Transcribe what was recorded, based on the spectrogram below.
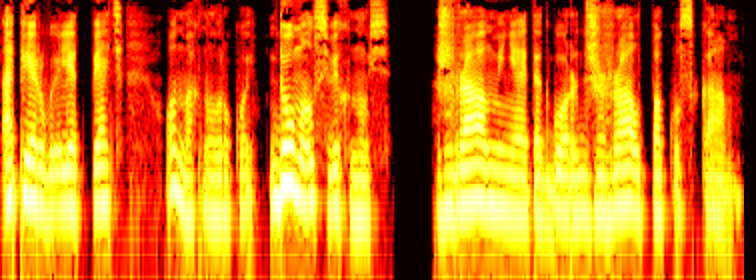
а первые лет пять...» — он махнул рукой. «Думал, свихнусь. Жрал меня этот город, жрал по кускам».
